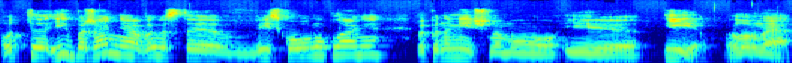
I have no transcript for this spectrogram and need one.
От е, їх бажання вивести в військовому плані, в економічному і, і головне.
